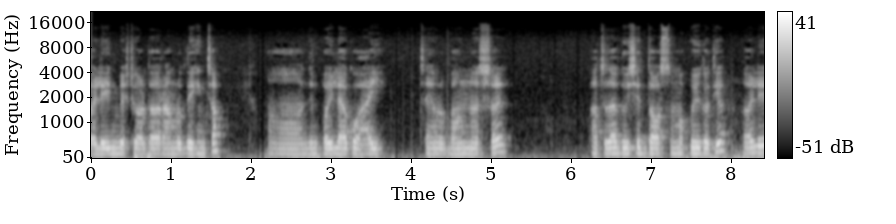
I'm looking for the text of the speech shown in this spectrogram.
अहिले इन्भेस्ट गर्दा राम्रो देखिन्छ। जुन पहिलाको हाई चाहिँ हाम्रो बाहन्न सय पाँच हजार दुई सय दससम्म पुगेको थियो। अहिले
